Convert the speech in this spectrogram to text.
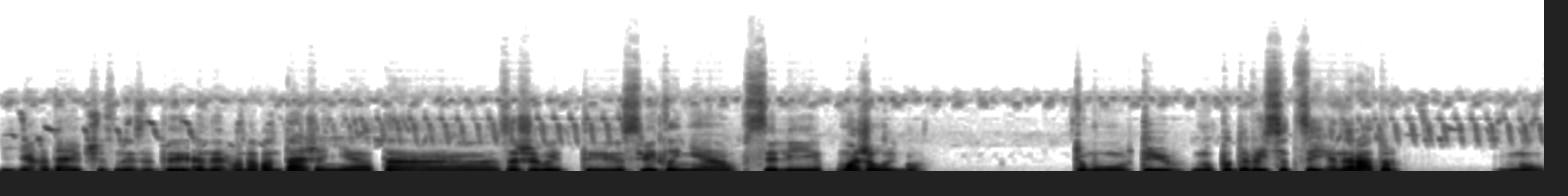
Я гадаю, якщо знизити енергонавантаження та заживити освітлення в селі можливо. Тому ти ну, подивися, цей генератор ну,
